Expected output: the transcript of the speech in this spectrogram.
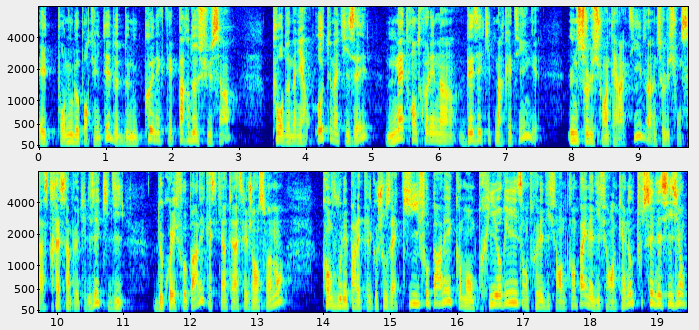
Et pour nous, l'opportunité de, de, nous connecter par-dessus ça pour, de manière automatisée, mettre entre les mains des équipes marketing une solution interactive, une solution SaaS très simple à utiliser qui dit de quoi il faut parler, qu'est-ce qui intéresse les gens en ce moment, quand vous voulez parler de quelque chose, à qui il faut parler, comment on priorise entre les différentes campagnes, les différents canaux, toutes ces décisions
